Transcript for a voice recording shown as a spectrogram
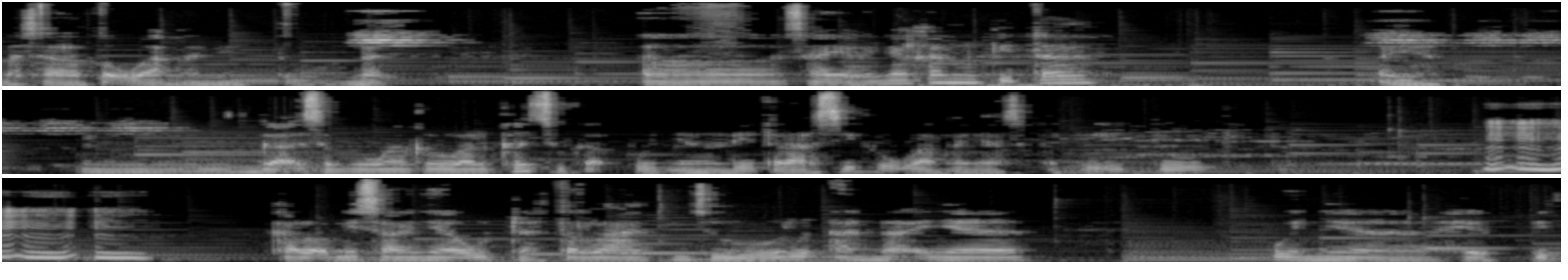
masalah keuangan itu. Nah eh, sayangnya kan kita apa ya hmm, nggak semua keluarga juga punya literasi keuangannya seperti itu gitu. Kalau misalnya udah terlanjur anaknya punya habit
